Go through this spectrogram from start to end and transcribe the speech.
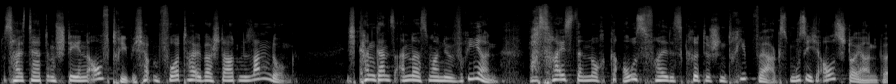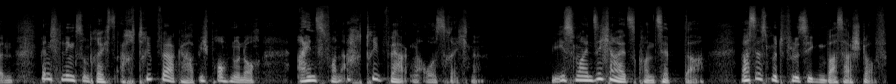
Das heißt, er hat im Stehen Auftrieb. Ich habe einen Vorteil bei Start und Landung. Ich kann ganz anders manövrieren. Was heißt denn noch Ausfall des kritischen Triebwerks? Muss ich aussteuern können? Wenn ich links und rechts acht Triebwerke habe, ich brauche nur noch eins von acht Triebwerken ausrechnen. Wie ist mein Sicherheitskonzept da? Was ist mit flüssigem Wasserstoff?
